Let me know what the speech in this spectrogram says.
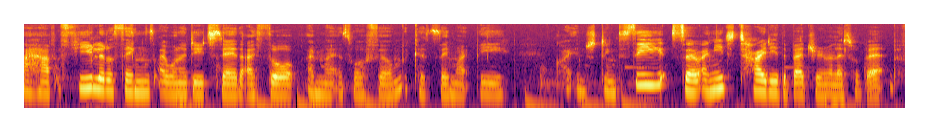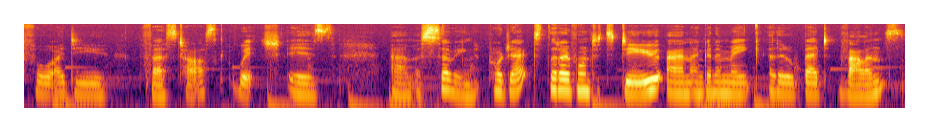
I have a few little things I want to do today that I thought I might as well film because they might be quite interesting to see. So I need to tidy the bedroom a little bit before I do first task, which is um, a sewing project that I've wanted to do, and I'm going to make a little bed valance.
